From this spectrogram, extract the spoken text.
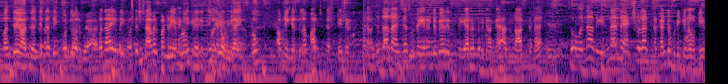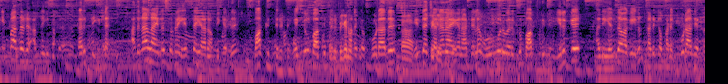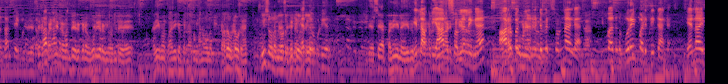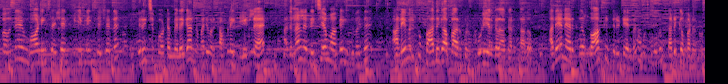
வந்து அந்த திட்டத்தையும் கொண்டு வருவோம். அப்பதான் இன்னைக்கு வந்து டிராவல் பண்ற எவ்வளவு பேருக்கு வசதியா இருக்கும் அப்படிங்கறதுல மாற்று கருத்து இல்லை. அதுதான் நான் என்ன சொல்றேன் இரண்டு பேர் இருந்து இறந்துருக்காங்க அது நார்த்ல சோ வந்து அது என்னன்னு ஆக்சுவலா கண்டுபிடிக்கணும் அப்படின்னு இப்ப அந்த அந்த கருத்து இல்ல. அதனால நான் என்ன சொல்றேன் எஸ்ஐஆர் அப்படிங்கிறது வாக்கு திருட்டு. எங்கும் வாக்கு திருட்டு நடக்க கூடாது. இந்த ஜனநாயக நாட்டில ஒவ்வொருவருக்கும் வாக்குரிமை இருக்கு. அது எந்த வகையிலும் தடுக்கப்படக்கூடாது என்பதுதான் தேவை இருக்கிற ஊழியர்கள் வந்து அதிகமா பாதிக்கப்படுறாங்க மன பணியில இல்ல அப்படி யாரும் சொல்லலைங்க. ஆரம்பத்துல ரெண்டு பேர் சொன்னாங்க. இப்ப அது முறைப்படுத்திட்டாங்க. ஏன்னா இப்ப வந்து மார்னிங் செஷன் ஈவினிங் செஷன் பிரிச்சு போட்ட பிறகு அந்த மாதிரி ஒரு கம்ப்ளைண்ட் இல்ல. அதனால நிச்சயமாக இது வந்து அனைவருக்கும் பாதுகாப்பா இருக்கணும் ஊழியர்களாக இருந்தாலும். அதே நேரத்தில் வாக்கு திருட்டு என்பது முற்றிலும் தடுக்கப்படணும்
